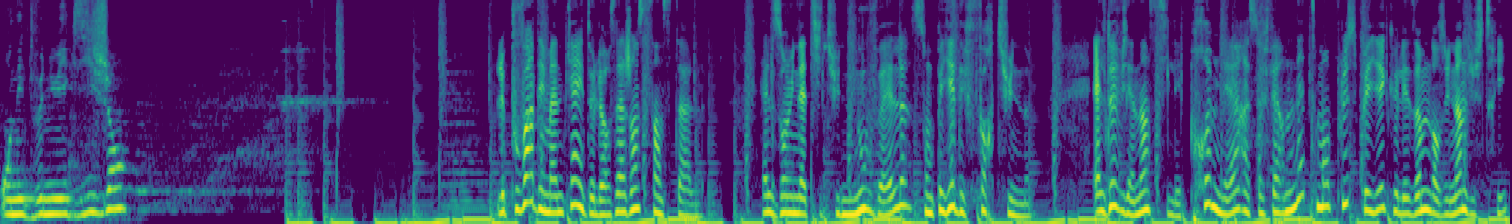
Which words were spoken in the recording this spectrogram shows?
On est devenu exigeant. Le pouvoir des mannequins et de leurs agences s'installe. Elles ont une attitude nouvelle, sont payées des fortunes. Elles deviennent ainsi les premières à se faire nettement plus payer que les hommes dans une industrie,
